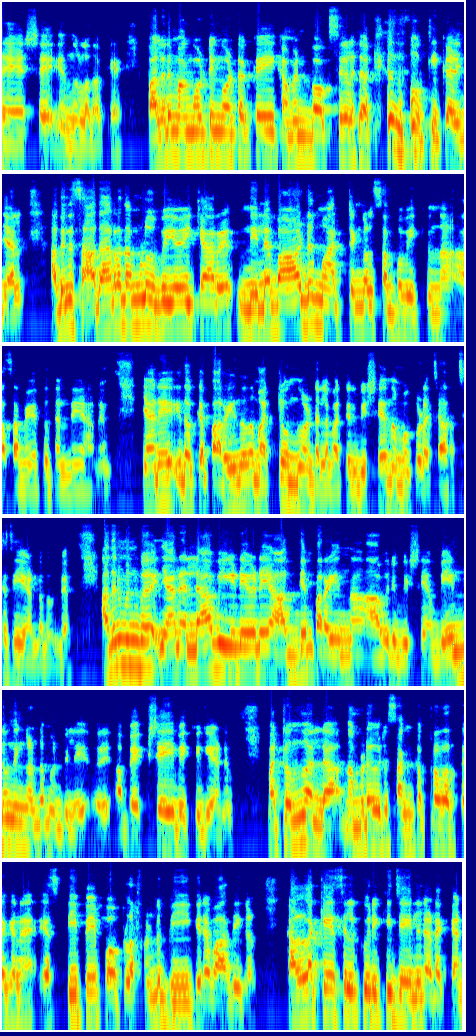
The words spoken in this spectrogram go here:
ഡേഷ് എന്നുള്ളതൊക്കെ. പലരും അങ്ങോട്ടും ഇങ്ങോട്ടൊക്കെ ഈ കമന്റ് ബോക്സുകളിലൊക്കെ നോക്കിക്കഴിഞ്ഞാൽ അതിന് സാധാരണ നമ്മൾ ഉപയോഗിക്കാറ് നിലപാട് മാറ്റങ്ങൾ സംഭവിക്കുന്ന ആ സമയത്ത് തന്നെയാണ്. ഞാൻ ഇതൊക്കെ പറയുന്നത് മറ്റൊന്നും ഉണ്ടല്ലോ മറ്റൊരു വിഷയം നമുക്കിവിടെ ചർച്ച ചെയ്യേണ്ടതുണ്ട്. അതിനു മുൻപ് ഞാൻ എല്ലാ വീഡിയോയുടെയും ആദ്യം പറയുന്ന ആ ഒരു വിഷയം വീണ്ടും നിങ്ങളുടെ മുൻപിൽ ഒരു അപേക്ഷയായി വെക്കുകയാണ്. മറ്റൊന്നുമല്ല നമ്മുടെ ഒരു സംഘപ്രവർത്തകനെ S D P Popular Front ഭീകരവാദികൾ കള്ളക്കേസിൽ കുരുക്കി ജയിലിൽ അടയ്ക്കാൻ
